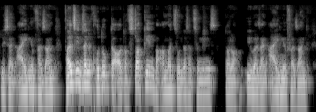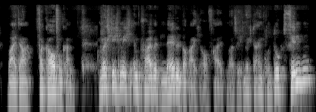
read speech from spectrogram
durch seinen eigenen Versand. Falls eben seine Produkte out of stock gehen bei Amazon, dass er zumindest doch noch über seinen eigenen Versand weiter verkaufen kann möchte ich mich im Private Label Bereich aufhalten. Also ich möchte ein Produkt finden,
